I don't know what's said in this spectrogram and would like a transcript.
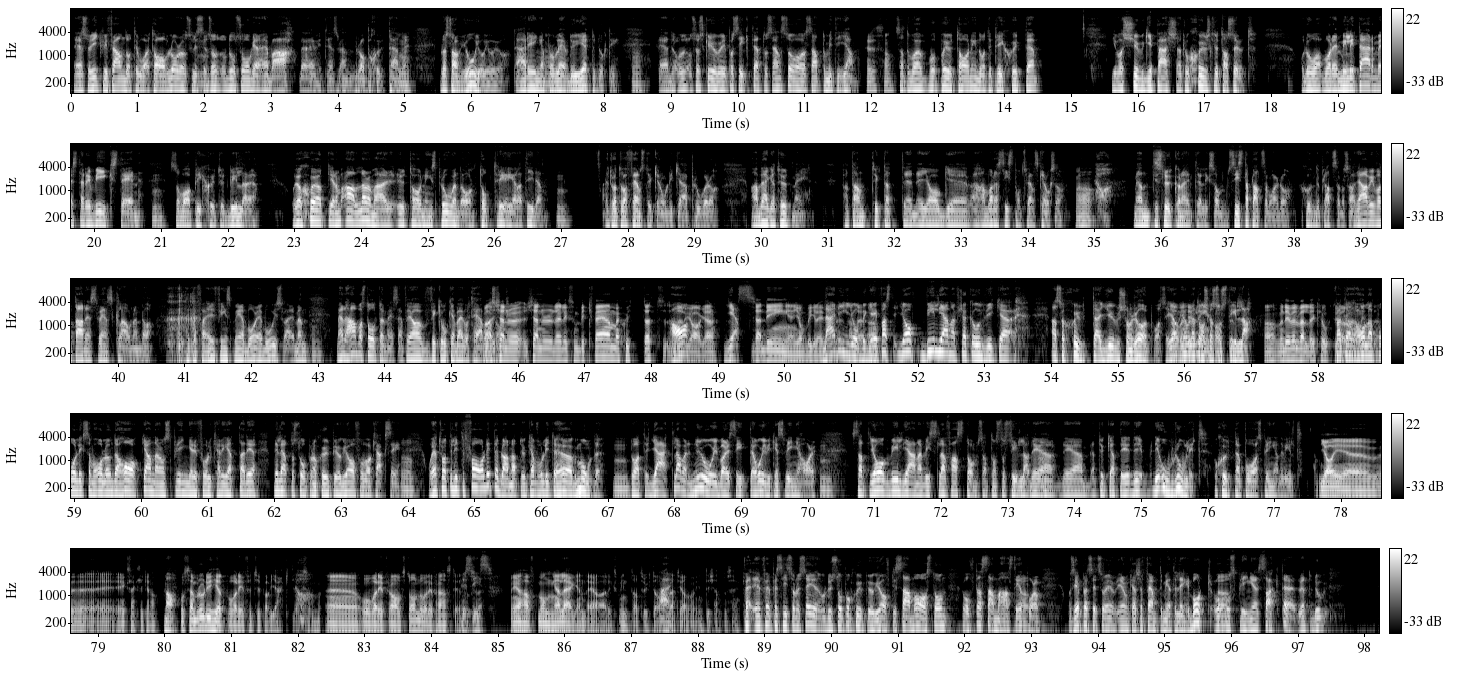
Eh, Så gick vi fram då till våra tavlor och, skulle, så, och då såg jag det här, jag bara, ah, det här är inte ens bra på att skjuta heller. Men då sa de, jo, jo, jo, jo, det här är inga problem, du är jätteduktig. Eh, och, och så skruvade vi på siktet och sen så satt de i tian. Är det sant? Så att det var på- på uttagning då till prickskytte. Vi var 20 pers, jag tror sju skulle tas ut. Och då var det militärmästare Viksten som var prickskytteutbildare. Och jag sköt genom alla de här uttagningsproven då, topp tre hela tiden. Mm. Jag tror att det var fem stycken olika prover då. Men han vägrade ta ut mig. För att han tyckte att eh, jag, eh, han var rasist mot svenskar också. Ja. Men till slut kunde han inte liksom, sista platsen var det då, sjunde platsen och sa ja vi får ta den svensk clownen då. Jag fan jag finns medborgare, jag bor i Sverige. Men, men han var stolt över mig sen för jag fick åka iväg och tävla och sånt. Känner, du, känner du dig liksom bekväm med skyttet Ja. när du jagar? Yes. Det, det är ingen jobbig grej Nej det är ingen jobbig det- grej, fast jag vill gärna försöka undvika Alltså skjuta djur som rör på sig. Ja, Jag, men jag vill att de ska inget stå konstigt. stilla. Ja, men det är väl väldigt klokt För att man hålla inte- på liksom hålla under hakan när de springer i full kareta, det, det är lätt att stå på någon skjutbiograf och vara kaxig. Mm. Och jag tror att det är lite farligt ibland att du kan få lite högmod. Mm. Då att jäklar vad det, nu oj vad det sitter, oj vilken sving jag har. Mm. Så att jag vill gärna vissla fast dem så att de står stilla. Det är, det är, jag tycker att det, det, det är oroligt att skjuta på springande vilt. Jag är eh, exakt likadan. Ja. Och sen beror det ju helt på vad det är för typ av jakt. Liksom. Eh, och vad det är för avstånd och vad det är för hastighet. Precis. Men jag har haft många lägen där jag liksom inte har tryckt av Nej. för att jag inte känt mig säker. För, för precis som du säger, och du står på en skjutbiograf, det är samma avstånd, ofta samma hastighet Ja. på dem. Och helt plötsligt så är, de kanske 50 meter längre bort och, Ja. och springer saktare. Du vet, du,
